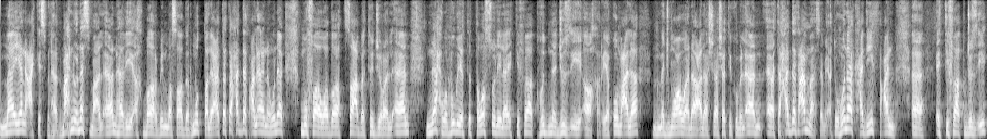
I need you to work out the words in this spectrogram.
ما ينعكس من هذا. نحن نسمع الآن هذه أخبار من مصادر مطلعة تتحدث على أن هناك مفاوضات صعبة تجرى الآن نحو بغية التوصل إلى اتفاق هدنة جزئي آخر. يقوم على مجموعة وأنا على شاشتكم الآن. أتحدث عما سمعت. هناك حديث عن آه، اتفاق جزئي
